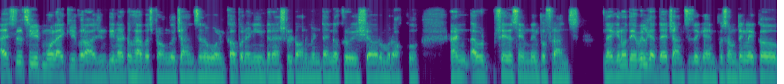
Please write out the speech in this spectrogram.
I still see it more likely for Argentina to have a stronger chance in a World Cup or any international tournament than a Croatia or a Morocco. And I would say the same thing for France. Like, you know, they will get their chances again for something like a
